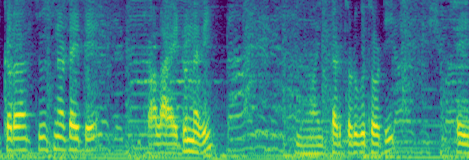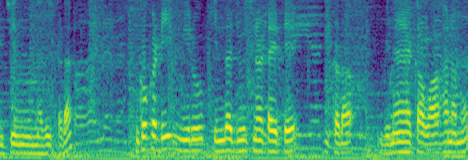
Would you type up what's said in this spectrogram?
ఇక్కడ చూసినట్టయితే చాలా హైట్ ఉన్నది. ఇత్తడి తొడుగుతోటి చేయించింది ఉన్నది ఇక్కడ. ఇంకొకటి మీరు కింద చూసినట్టయితే ఇక్కడ వినాయక వాహనము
